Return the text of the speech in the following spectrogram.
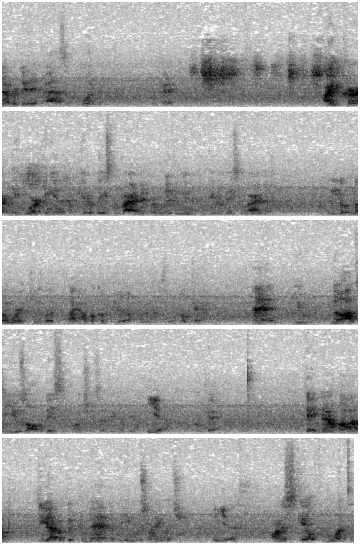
never did it as employment? Okay. Are you currently working in a computer-based environment or living in a computer-based environment? No, not working, but I have a computer at home, so. Okay. And you know how to use all the basic functions of your computer? Yeah. Okay. Okay, now, um, do you have a good command of the English language? Yes. On a scale from 1 to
